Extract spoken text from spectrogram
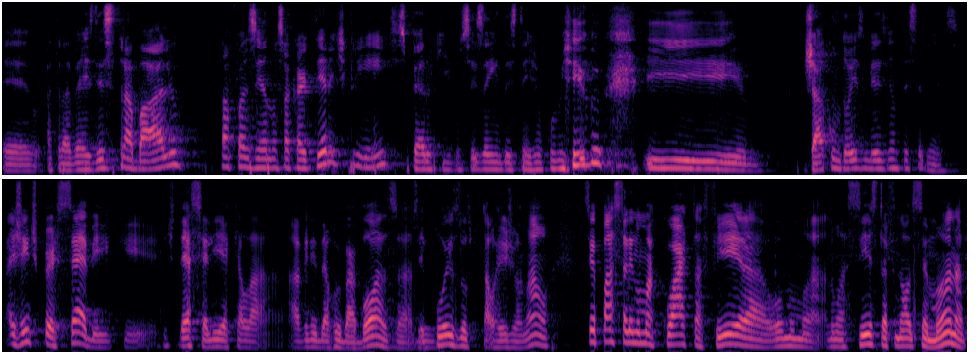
é, através desse trabalho, estar fazendo essa carteira de clientes. Espero que vocês ainda estejam comigo e já com dois meses de antecedência. A gente percebe que a gente desce ali aquela Avenida Rui Barbosa, Sim. depois do Hospital Regional, você passa ali numa quarta-feira ou numa, numa sexta, final de semana,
